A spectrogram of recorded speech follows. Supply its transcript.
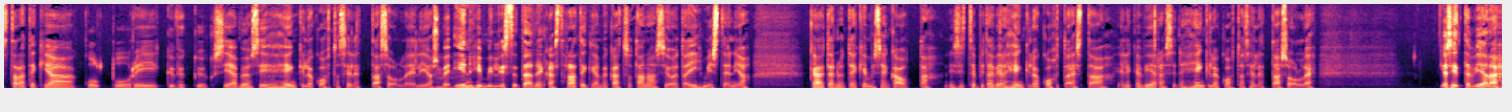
strategiaa, kulttuuria, kyvykkyyksiä myös siihen henkilökohtaiselle tasolle. Eli jos me mm. inhimillistetään eikä strategia, me katsotaan asioita ihmisten ja käytännön tekemisen kautta, niin sitten se pitää vielä henkilökohtaistaa, eli viedä sinne henkilökohtaiselle tasolle – ja sitten vielä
